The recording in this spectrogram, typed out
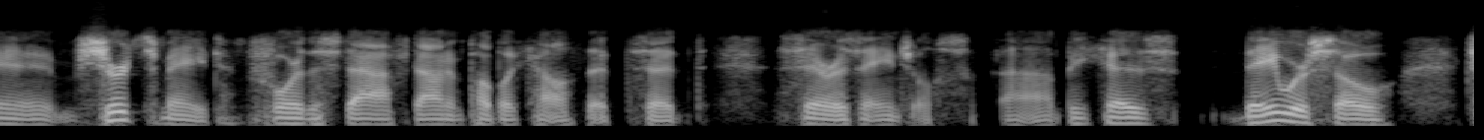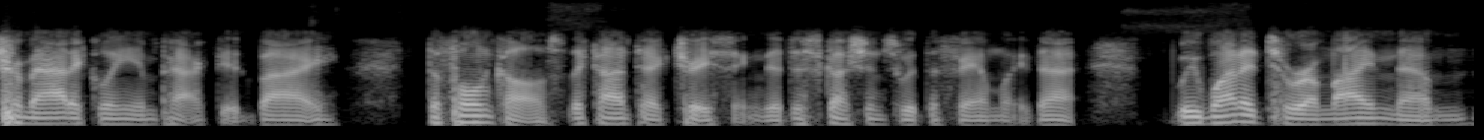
uh, shirts made for the staff down in public health that said Sarah's Angels uh, because they were so traumatically impacted by the phone calls, the contact tracing, the discussions with the family that we wanted to remind them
